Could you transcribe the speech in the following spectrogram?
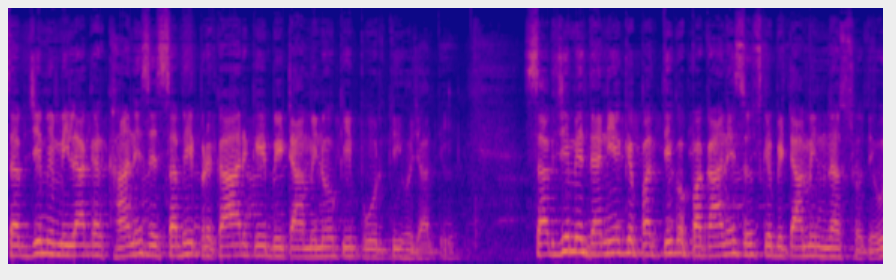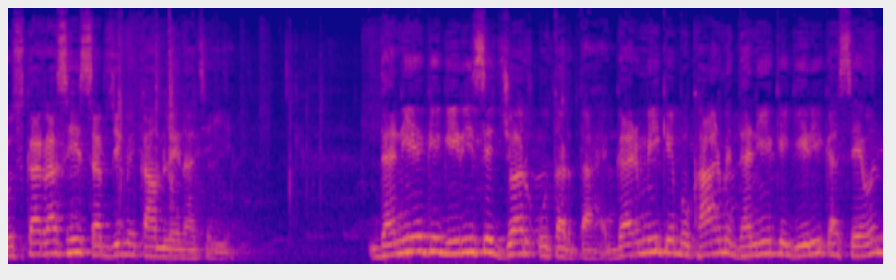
सब्ज़ी में मिलाकर खाने से सभी प्रकार के विटामिनों की पूर्ति हो जाती है। सब्ज़ी में धनिया के पत्ती को पकाने से उसके विटामिन नष्ट होते उसका रस ही सब्ज़ी में काम लेना चाहिए। धनिया की गिरी से ज्वर उतरता है। गर्मी के बुखार में धनिया की गिरी का सेवन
